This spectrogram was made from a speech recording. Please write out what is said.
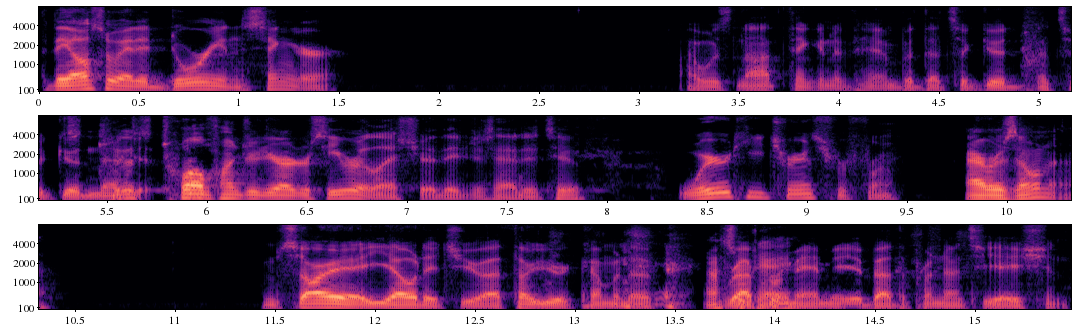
but they also added Dorian Singer. I was not thinking of him, but that's a good that's a good That's nugget. 1,200 yard receiver last year. They just added to Where did he transfer from? Arizona. I'm sorry I yelled at you. I thought you were coming to That's okay. reprimand me about the pronunciation.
